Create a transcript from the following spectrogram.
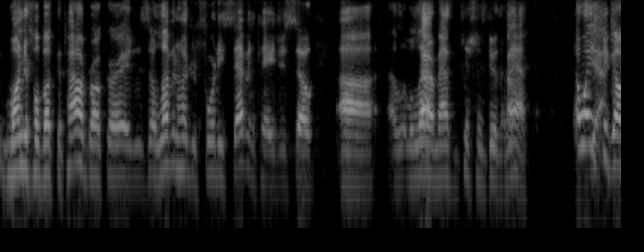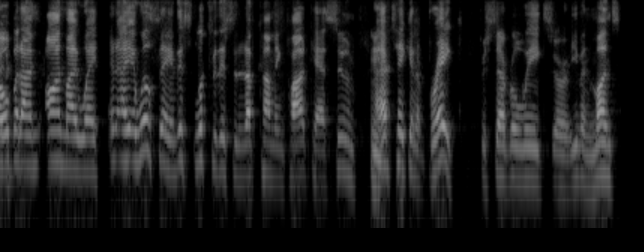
wonderful book, The Power Broker. It is 1,147 pages, so uh, we'll let our mathematicians do the math. A ways yeah. to go, but I'm on my way. And I will say, and this look for this in an upcoming podcast soon. Mm. I have taken a break for several weeks or even months,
